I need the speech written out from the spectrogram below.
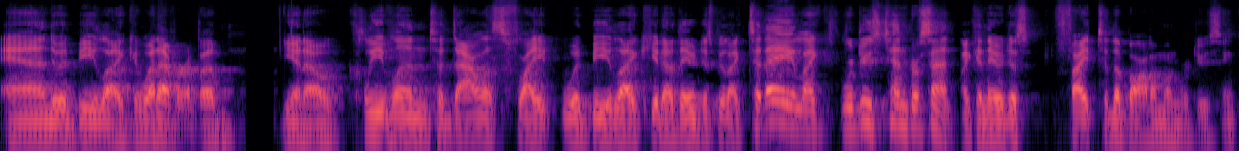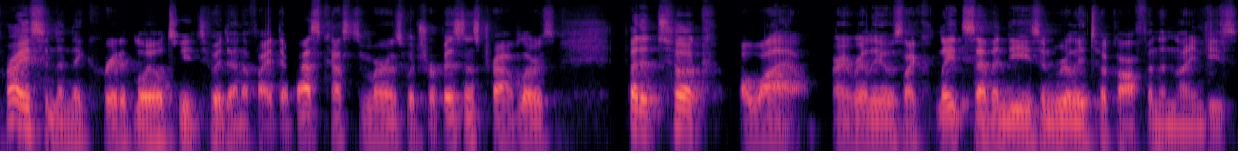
And it would be like whatever the you know Cleveland to Dallas flight would be like you know they would just be like today like reduce ten percent like and they would just fight to the bottom on reducing price and then they created loyalty to identify their best customers which are business travelers, but it took a while right really it was like late seventies and really took off in the nineties.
